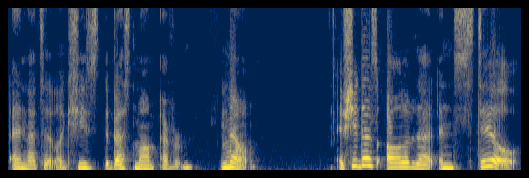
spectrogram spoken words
and that's it. Like, she's the best mom ever. No. If she does all of that and still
